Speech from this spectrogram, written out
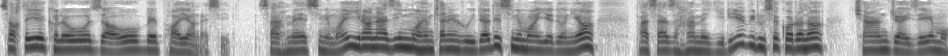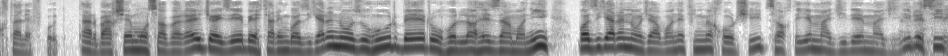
ساخته کلو و زاو به پایان رسید. سهم سینمای ایران از این مهمترین رویداد سینمایی دنیا پس از همهگیری ویروس کرونا چند جایزه مختلف بود. در بخش مسابقه جایزه بهترین بازیگر نوظهور به روح الله زمانی بازیگر نوجوان فیلم خورشید ساخته مجید مجیدی رسید.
